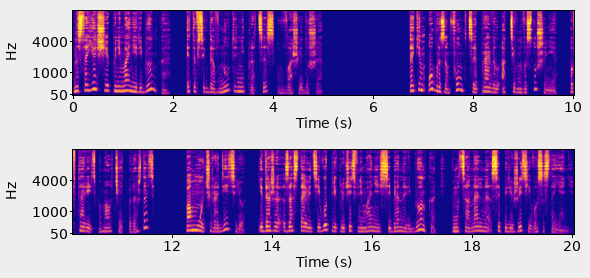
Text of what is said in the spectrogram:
Настоящее понимание ребенка — это всегда внутренний процесс в вашей душе. Таким образом, функция правил активного слушания — повторить, помолчать, подождать — помочь родителю и даже заставить его переключить внимание с себя на ребенка, эмоционально сопережить его состояние.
